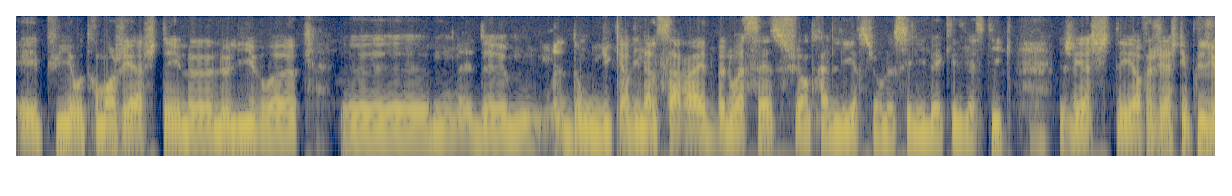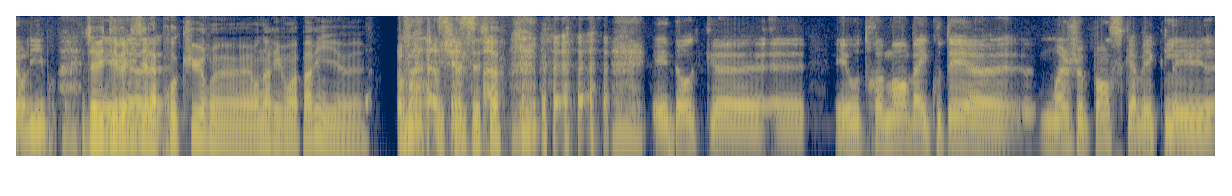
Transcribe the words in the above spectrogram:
Et puis autrement, j'ai acheté le, livre euh, de, donc, du cardinal Sarah et de Benoît XVI. Je suis en train de lire sur le célibat ecclésiastique. J'ai acheté, enfin, j'ai acheté plusieurs livres. Vous avez dévalisé la euh, procure en arrivant à Paris. Voilà, c'est ça. ça. et donc, et autrement, bah écoutez, euh, moi je pense qu'avec les,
